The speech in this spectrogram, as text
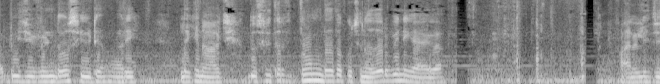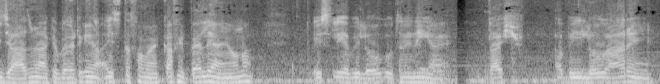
अभी जी विंडो सीट है हमारी लेकिन आज दूसरी तरफ़ धुंध है तो कुछ नज़र भी नहीं आएगा। फाइनली जी जहाज़ में आके बैठ गए। इस दफ़ा मैं काफ़ी पहले आया हूँ ना तो इसलिए अभी लोग उतने नहीं आए। रश अभी लोग आ रहे हैं।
